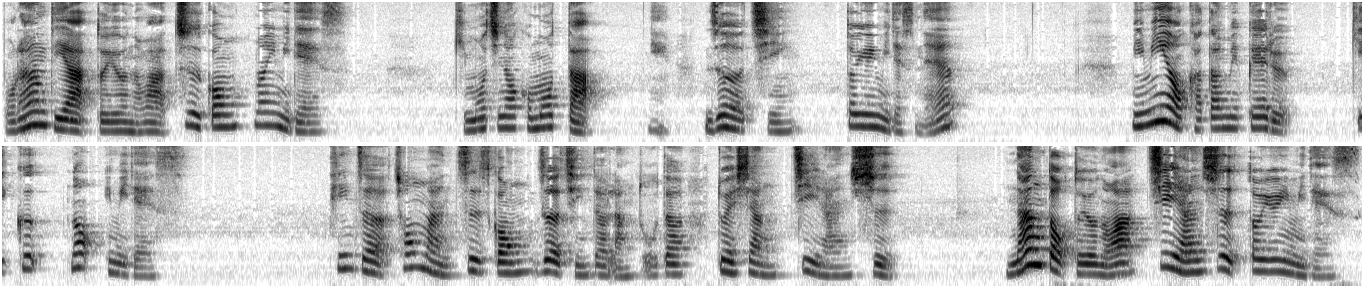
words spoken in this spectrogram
ボランティアというのは通婚の意味です。気持ちのこもったに、熱情という意味ですね。耳を傾ける、聞くの意味です。听着充满自宫热情的朗读的对象，既然是なんとというのは、既然是という意味です。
